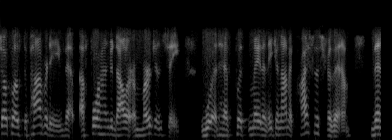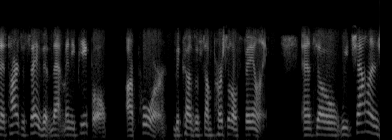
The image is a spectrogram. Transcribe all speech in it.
so close to poverty that a $400 emergency would have put made an economic crisis for them, then it's hard to say that that many people are poor because of some personal failing. And so we challenge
